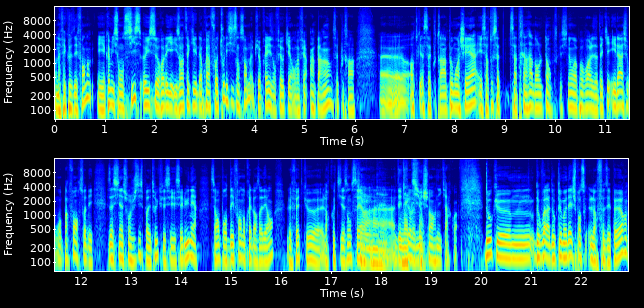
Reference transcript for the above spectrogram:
On a fait que se défendre. Et comme ils sont six, eux ils se relayaient. Ils ont attaqué la première fois tous les six ensemble, et puis après ils ont fait ok, on va faire un par un. Ça coûtera, euh, en tout cas, ça coûtera un peu moins cher, et surtout ça, ça traînera dans le temps, parce que sinon on va pas pouvoir les attaquer. Et là, on- parfois on reçoit des assignations de justice pour des trucs, c'est lunaire. C'est vraiment pour défendre auprès de leurs adhérents le fait que euh, leur cotisation sert à, à une détruire le méchant ornicard, quoi. Donc, euh, donc voilà, donc le modèle, je pense, leur faisait peur.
